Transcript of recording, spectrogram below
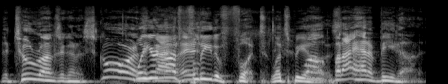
the two runs are going to score. well, you're not hit it. fleet of foot. Let's be Well, honest. but I had a beat on it,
